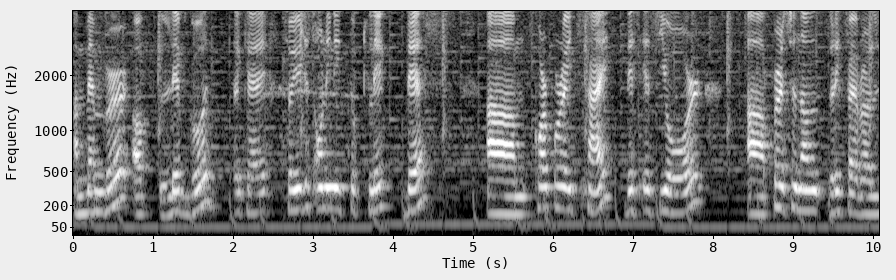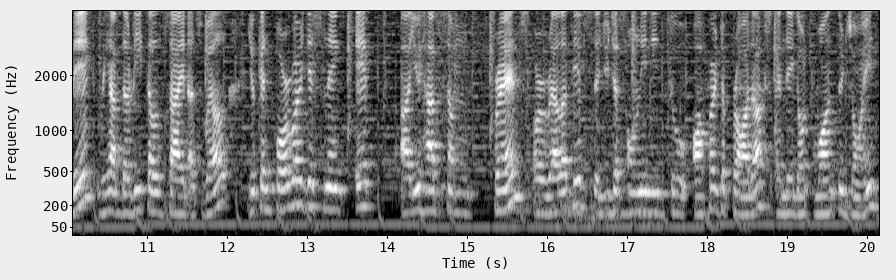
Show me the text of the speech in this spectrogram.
a member of live good okay? So you just only need to click this um, corporate site. This is your uh, personal referral link. We have the retail side as well. You can forward this link if uh, you have some friends or relatives that you just only need to offer the products and they don't want to join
